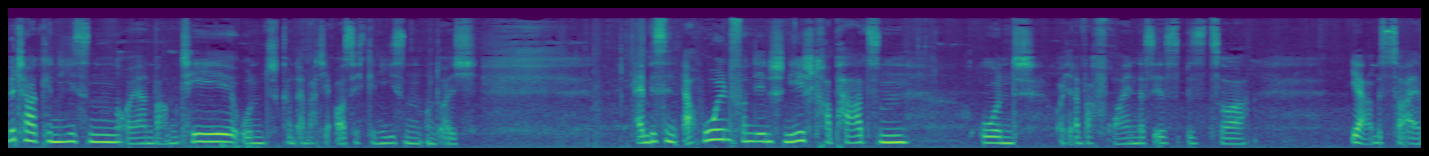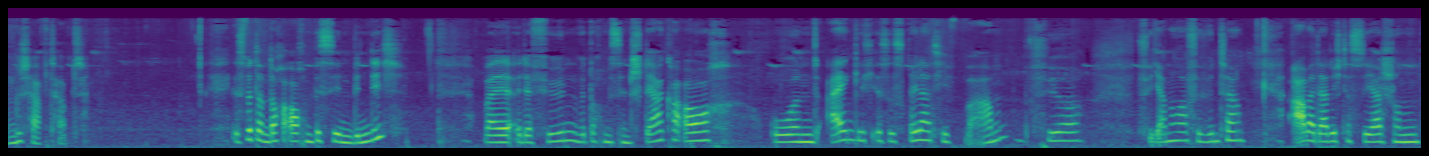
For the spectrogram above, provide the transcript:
Mittag genießen, euren warmen Tee und könnt einfach die Aussicht genießen und euch ein bisschen erholen von den Schneestrapazen und euch einfach freuen, dass ihr es bis zur, ja, bis zur Alm geschafft habt. Es wird dann doch auch ein bisschen windig, weil der Föhn wird doch ein bisschen stärker auch und eigentlich ist es relativ warm für für Januar, für Winter. Aber dadurch, dass du ja schon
